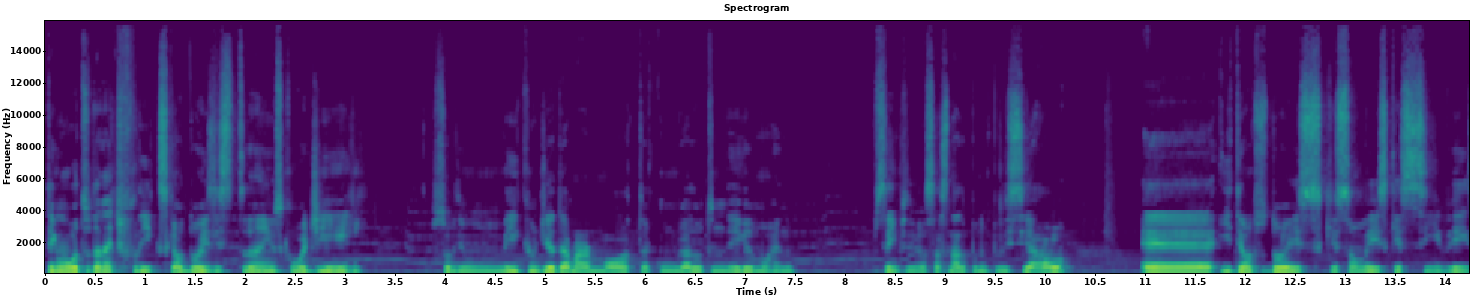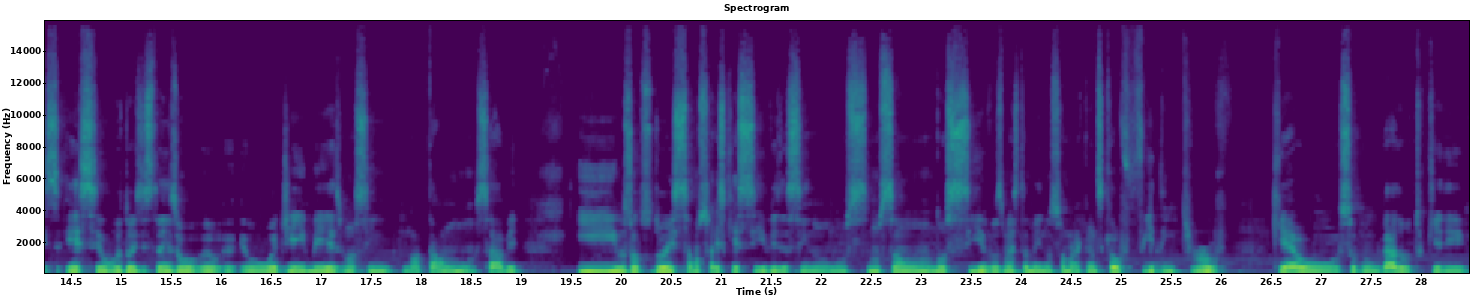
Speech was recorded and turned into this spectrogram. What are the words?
Tem um outro da Netflix, que é o Dois Estranhos, que eu odiei, sobre um meio que um dia da marmota com um garoto negro morrendo sempre assassinado por um policial. É, e tem outros dois que são meio esquecíveis. Esse, os dois estranhos, eu, eu, eu odiei mesmo, assim, nota 1, sabe? E os outros dois são só esquecíveis, assim, não, não, não, são nocivos, mas também não são marcantes, que é o Feeding Truth, que é o sobre um garoto que ele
